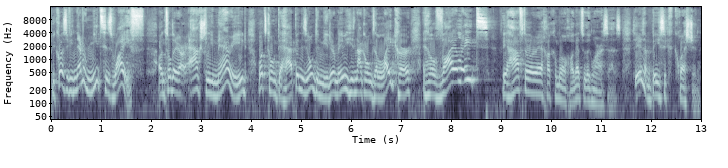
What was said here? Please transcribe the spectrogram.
Because if he never meets his wife until they are actually married, what's going to happen? He's going to meet her, maybe he's not going to like her, and he'll violate that's what the Gemara says. So here's a basic question.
